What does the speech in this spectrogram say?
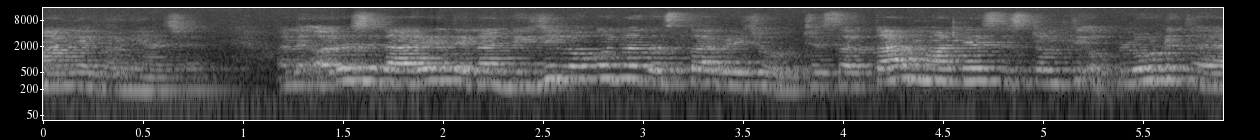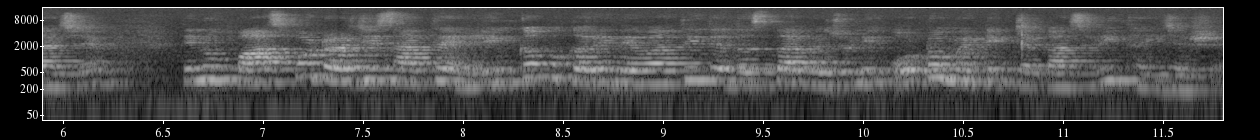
માન્ય ગણ્યા છે. અને અરજદારે તેના ડિજિલોકરના દસ્તાવેજો જે સરકાર માન્ય સિસ્ટમથી અપલોડ થયા છે, તેનું પાસપોર્ટ અરજી સાથે લિંકઅપ કરી દેવાથી તે દસ્તાવેજોની ઓટોમેટિક ચકાસણી થઈ જશે.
